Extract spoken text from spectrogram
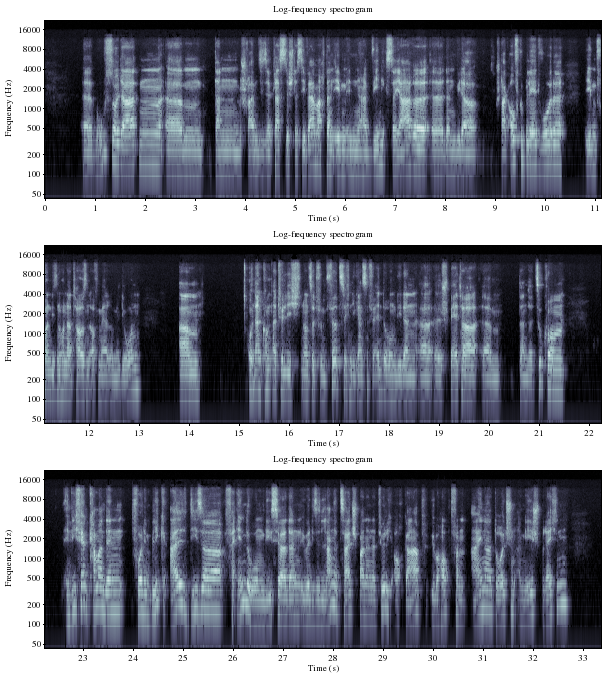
äh, Berufssoldaten. Ähm, dann beschreiben sie sehr plastisch, dass die Wehrmacht dann eben innerhalb wenigster Jahre äh, dann wieder stark aufgebläht wurde, eben von diesen 100.000 auf mehrere Millionen. Ähm, und dann kommt natürlich 1945 und die ganzen Veränderungen, die dann äh, später ähm, dann dazukommen. Inwiefern kann man denn vor dem Blick all dieser Veränderungen, die es ja dann über diese lange Zeitspanne natürlich auch gab, überhaupt von einer deutschen Armee sprechen?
